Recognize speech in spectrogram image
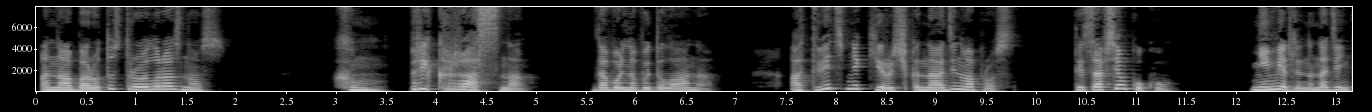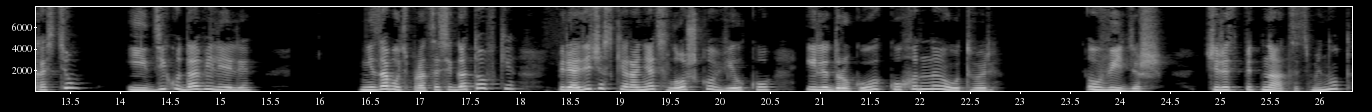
а наоборот устроила разнос. «Хм, прекрасно!» — довольно выдала она. «Ответь мне, Кирочка, на один вопрос. Ты совсем куку? -ку? Немедленно надень костюм и иди, куда велели. Не забудь в процессе готовки периодически ронять ложку, вилку или другую кухонную утварь. Увидишь, через пятнадцать минут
